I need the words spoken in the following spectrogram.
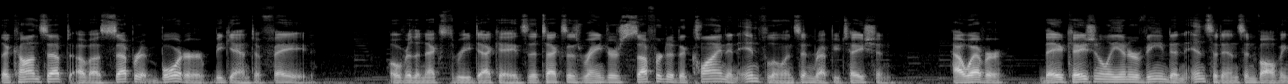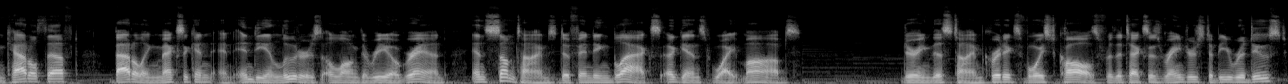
the concept of a separate border began to fade. Over the next three decades, the Texas Rangers suffered a decline in influence and reputation. However, they occasionally intervened in incidents involving cattle theft, battling Mexican and Indian looters along the Rio Grande, and sometimes defending blacks against white mobs. During this time, critics voiced calls for the Texas Rangers to be reduced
